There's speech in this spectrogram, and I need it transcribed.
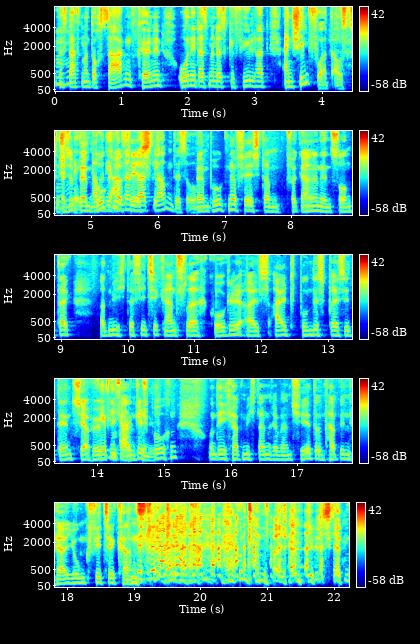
Das mhm. darf man doch sagen können, ohne dass man das Gefühl hat, ein Schimpfwort auszusprechen. Also beim Aber die anderen Leute glauben das auch. Beim Brucknerfest am vergangenen Sonntag hat mich der Vizekanzler Kogel als Altbundespräsident sehr höflich angesprochen. Und ich habe mich dann revanchiert und habe ihn Herr Jung Vizekanzler. und dann war er ein bisschen,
